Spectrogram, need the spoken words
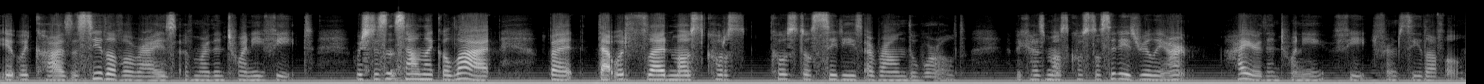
it would cause a sea level rise of more than 20 feet, which doesn't sound like a lot, but that would flood most coastal cities around the world because most coastal cities really aren't higher than 20 feet from sea level.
